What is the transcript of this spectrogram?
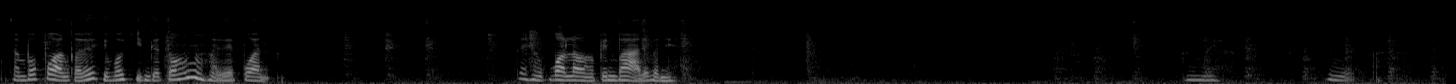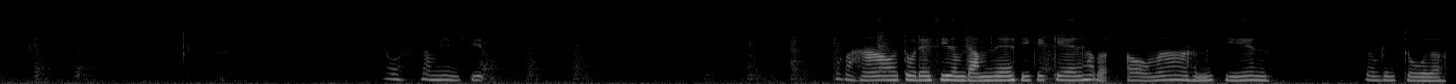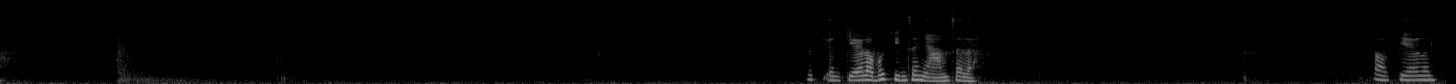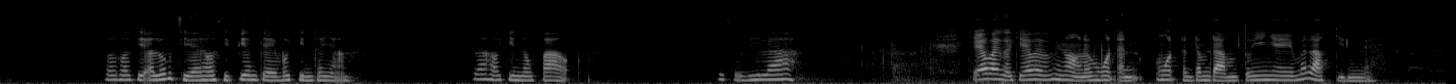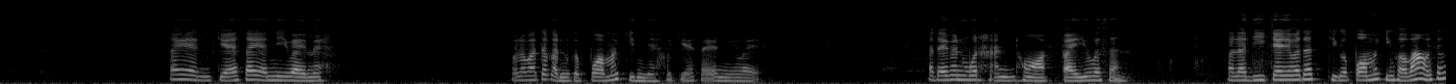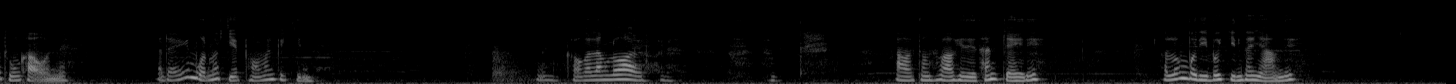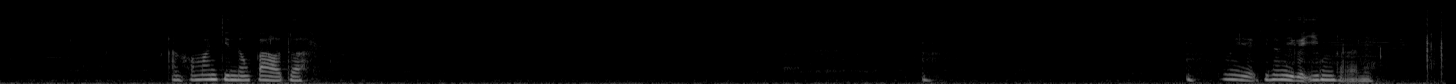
ทำบ่ป้อนก็เลยสิบ่กินก็ต้องให้ได้ป้อนแต่ห่งป้อนเราเป็นบ้าเลยแบบนี้เนี่ยเนี่ยโอ้ยน้ำมิมติดเขาก็หาเอาตัวใดสีดำๆเนี่ยสีแก่ๆเนี่ยเขาก็เอาอกมาให้มันกินเริ่มเป็นตัวแล้ว อันแก่เราบ่กินซะหยามซะล่ะเปล่าแกกันแล้วเขาสิอารมณ์เสียเขาสิเปลี่ยนใจบ่กินทะยาม แล้วเขากินต้องเปล่าเฮ็ดสิลีลาแกไว้ก็แกไว้พี่น้องแล้วหมดอันหมดอันดำๆตัวใหญ่ๆมาลากกินแหมใส่อันแกใส่อันนี้ไว้ไหมเขาเลยว่าถ้ากันกับปอมากินเนี่ยเขาแกใส่อันนี้ไว้ อันใดมันหมดหันหอบไปอยู่ว่าซั่นเวลาดีใจว่าถ้าจีกระปอมไม่กินข้าวว่างไว้เทั้งถุงเขาวอันไหมอะไรหมดมาเก็บของมันไปกิน เขากำลังรออยเอาต้องเอาเหตุทันใจดิอารมณ์บดีบ่กินสยามดิอันเขามันกินต้องเปล่าตัว นี่กินเท่านี้ก็อิ่มแล้วนี่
